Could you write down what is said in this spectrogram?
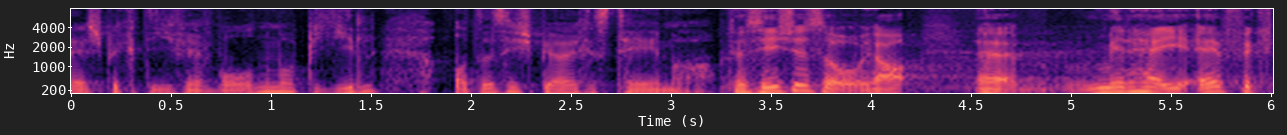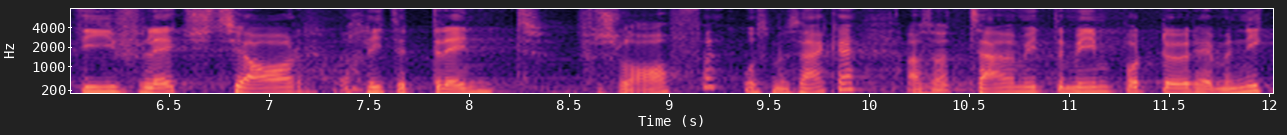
respektive Wohnmobil. Auch das ist bei euch ein Thema. Das ist so, ja. Äh, wir haben effektiv letztes Jahr ein bisschen den Trend verschlafen, muss man sagen. Also zusammen mit dem Importeur haben wir nicht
